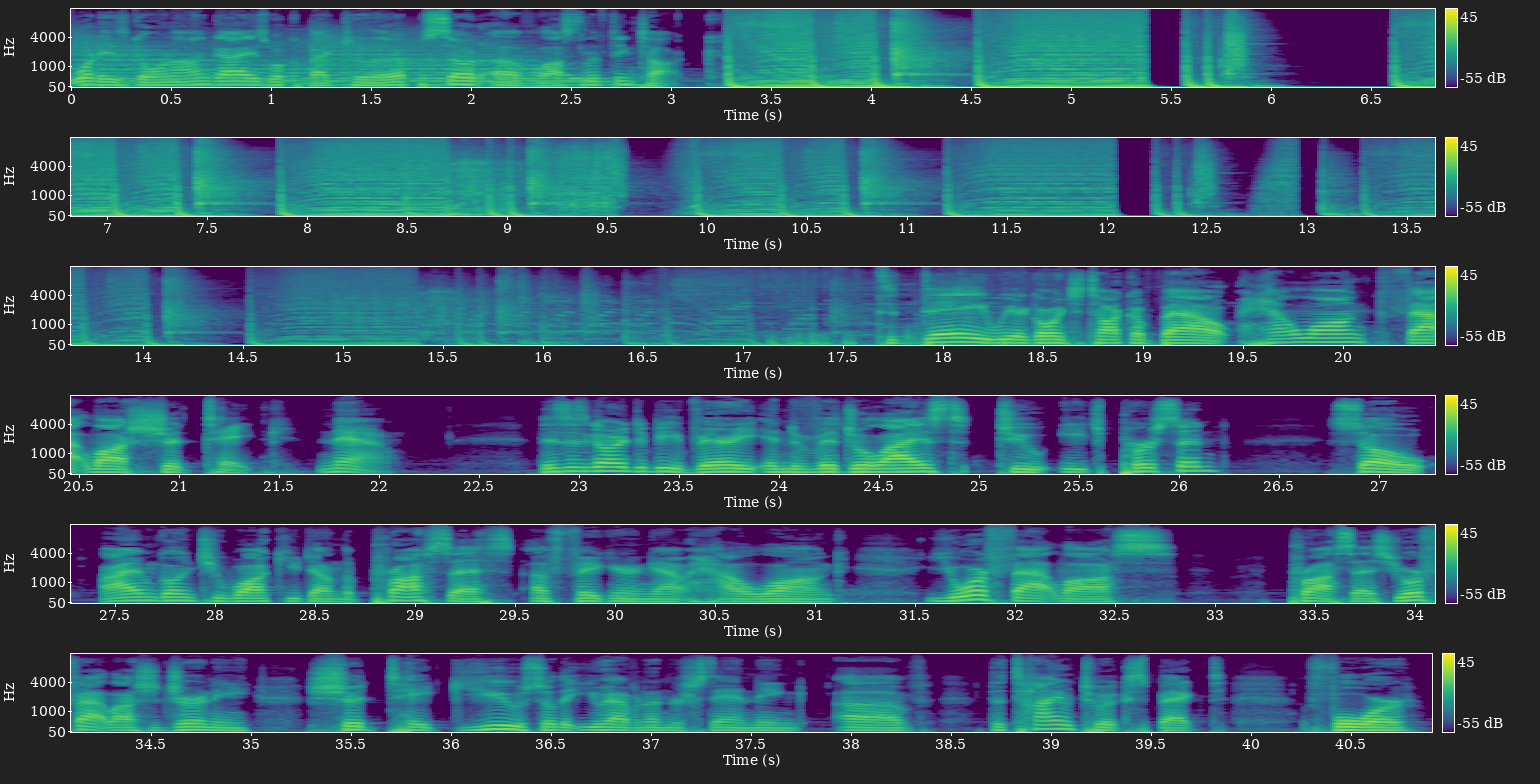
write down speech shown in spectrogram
What is going on, guys? Welcome back to another episode of Lost and Lifting Talk. Today, we are going to talk about how long fat loss should take. Now, this is going to be very individualized to each person. So, I'm going to walk you down the process of figuring out how long your fat loss process, your fat loss journey should take you so that you have an understanding of the time to expect for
